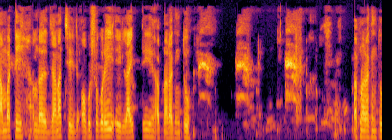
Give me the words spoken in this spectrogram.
নাম্বারটি আমরা জানাচ্ছি, অবশ্য করেই এই লাইভটি আপনারা কিন্তু আপনারা কিন্তু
